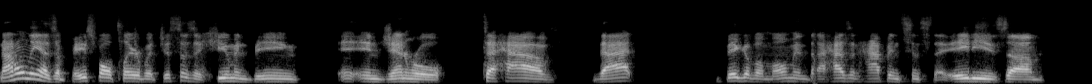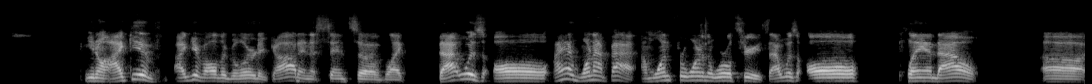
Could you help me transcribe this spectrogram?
not only as a baseball player but just as a human being in, in general to have that big of a moment that hasn't happened since the 80s um you know i give i give all the glory to god in a sense of like that was all i had one at bat. I'm one for one in the world series. That was all planned out. Uh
